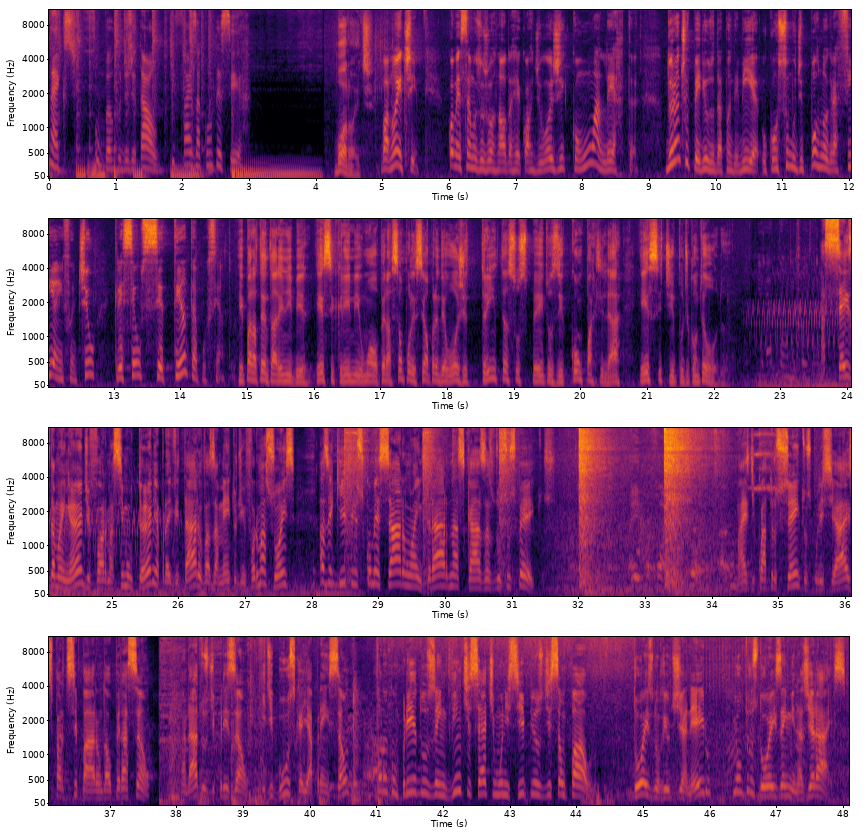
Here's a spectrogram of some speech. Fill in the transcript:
Next, o banco digital que faz acontecer. Boa noite. Boa noite. Começamos o Jornal da Record de hoje com um alerta. Durante o período da pandemia, o consumo de pornografia infantil cresceu 70%. E para tentar inibir esse crime, uma operação policial prendeu hoje 30 suspeitos de compartilhar esse tipo de conteúdo. Às seis da manhã, de forma simultânea para evitar o vazamento de informações, as equipes começaram a entrar nas casas dos suspeitos. Mais de 400 policiais participaram da operação. Mandados de prisão e de busca e apreensão foram cumpridos em 27 municípios de São Paulo, dois no Rio de Janeiro e outros dois em Minas Gerais.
